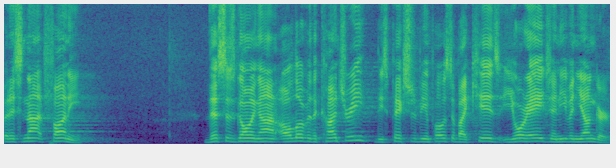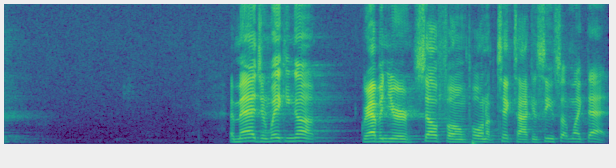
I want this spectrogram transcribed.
but it's not funny. This is going on all over the country. These pictures are being posted by kids your age and even younger. Imagine waking up, grabbing your cell phone, pulling up TikTok, and seeing something like that.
